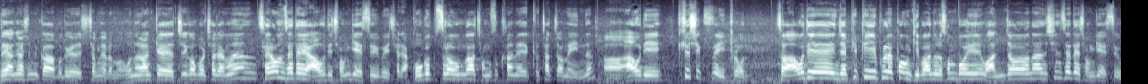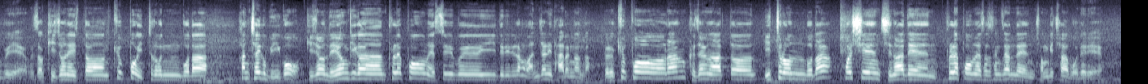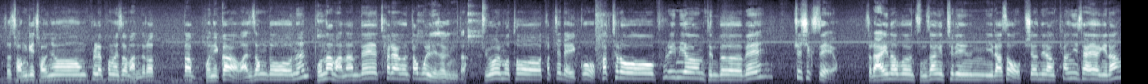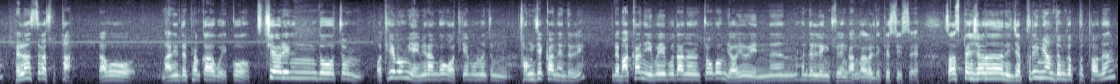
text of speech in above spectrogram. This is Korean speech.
네 안녕하십니까. 모두의 시청자 여러분. 오늘 함께 찍어볼 차량은 새로운 세대의 아우디 전기 SUV 차량. 고급스러움과 정숙함의 교차점에 있는 어, 아우디 Q6 이트론. 그래서 아우디의 이제 PP 플랫폼 기반으로 선보인 완전한 신세대 전기 SUV예요. 그래서 기존에 있던 Q4 이트론보다 한 체급 위고 기존 내연기관 플랫폼 SUV들이랑 완전히 다른 감각. 그리고 큐퍼랑 그전에 나왔던 이트론보다 훨씬 진화된 플랫폼에서 생산된 전기차 모델이에요. 그래서 전기 전용 플랫폼에서 만들었다 보니까 완성도는 보나마나인데 차량은 떠볼 예정입니다. 듀얼 모터 탑재되어 있고 쿼트로 프리미엄 등급의 Q6예요 그래서 라인업은 중상위 트림이라서 옵션이랑 편의 사양이랑 밸런스가 좋다 라고 많이들 평가하고 있고 스티어링도 좀 어떻게 보면 예민한 거고 어떻게 보면 좀 정직한 핸들링? 근데 마칸 EV보다는 조금 여유 있는 핸들링 주행 감각을 느낄 수 있어요. 서스펜션은 이제 프리미엄 등급부터는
